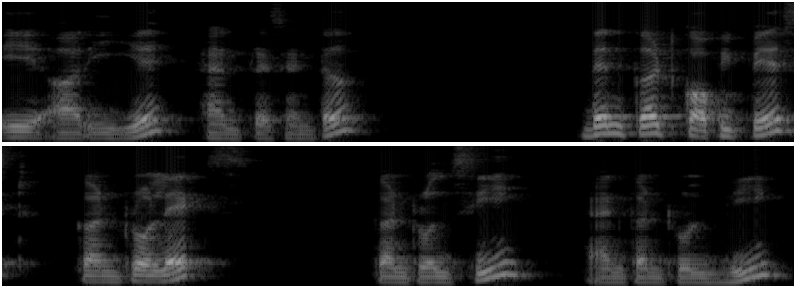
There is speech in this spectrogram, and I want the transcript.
AREA and press enter. Then cut copy paste Control X, Control C and Control V.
